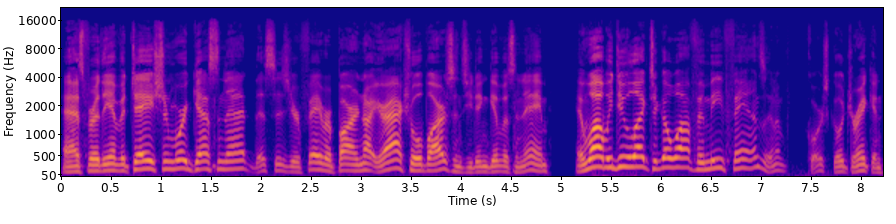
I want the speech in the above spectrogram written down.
As for the invitation, we're guessing that this is your favorite bar, not your actual bar, since you didn't give us a name. And while we do like to go off and meet fans, and of course go drinking,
